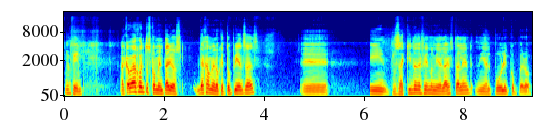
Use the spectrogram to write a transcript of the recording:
En fin, acá abajo en tus comentarios, déjame lo que tú piensas. Eh, y pues aquí no defiendo ni al Life Talent ni al público, pero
